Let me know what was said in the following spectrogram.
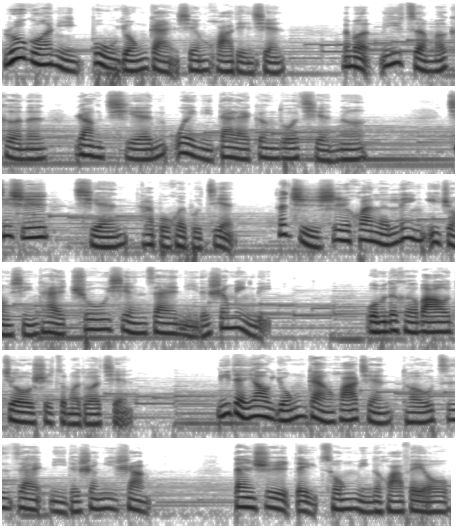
如果你不勇敢先花点钱，那么你怎么可能让钱为你带来更多钱呢？其实钱它不会不见，它只是换了另一种形态出现在你的生命里。我们的荷包就是这么多钱，你得要勇敢花钱投资在你的生意上，但是得聪明的花费哦，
